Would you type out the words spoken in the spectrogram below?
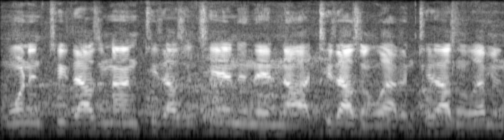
One in 2009, 2010, and then uh, 2011. 2011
